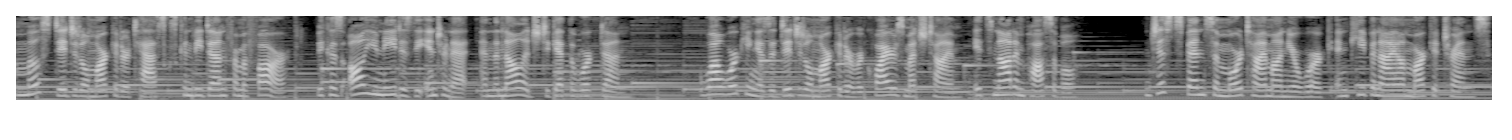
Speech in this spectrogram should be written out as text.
Most digital marketer tasks can be done from afar, because all you need is the internet and the knowledge to get the work done. While working as a digital marketer requires much time, it's not impossible. Just spend some more time on your work and keep an eye on market trends.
